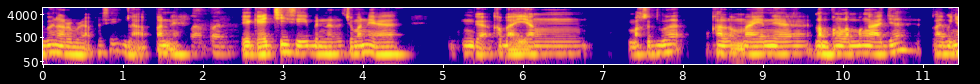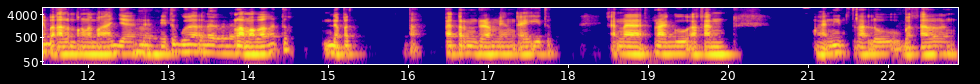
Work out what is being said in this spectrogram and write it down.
gue naruh berapa sih? 8 ya. 8. Ya catchy sih bener. Cuman ya nggak kebayang maksud gue kalau mainnya lempeng-lempeng aja lagunya bakal lempeng-lempeng aja. Dan Hmm. itu gue lama banget tuh dapat apa pattern drum yang kayak gitu. Karena ragu akan wah ini terlalu bakal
